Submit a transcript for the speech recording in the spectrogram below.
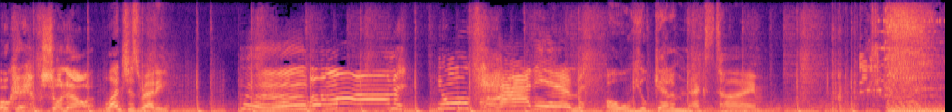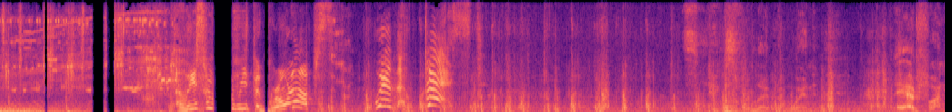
Okay, so now Lunch is ready. Mm, but Mom, you almost had him. Oh, you'll get him next time. At least we beat the grown-ups. We're the best. Thanks for letting them win. They had fun.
